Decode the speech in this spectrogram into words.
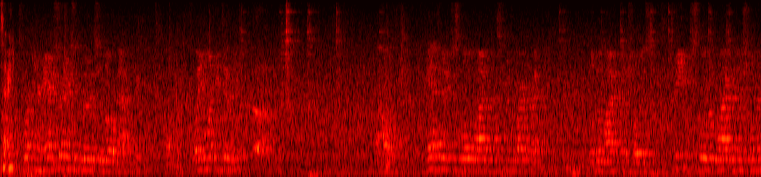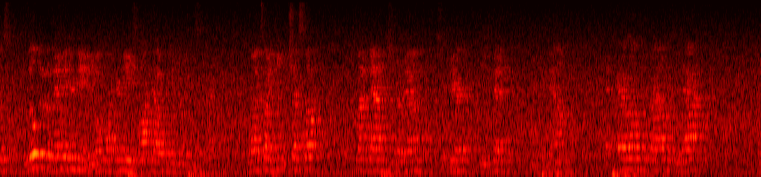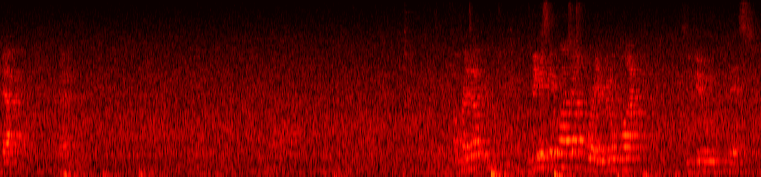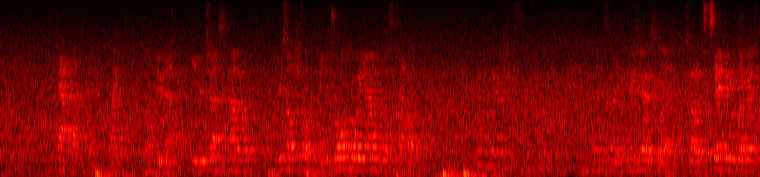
Sorry. It's working your hamstrings, your glutes, your lower back. Um, what do you want me to do? Um, hands maybe just a little wider than the smooth part, right? A little bit wider than the shoulders. Feet just a little bit wider than the shoulders. A little bit of a bend in your knee. You don't want your knees locked out when you're doing this, okay? You want to try and keep your chest up, flat down as you go down. So here, knees bent, knees down. And parallel to the ground with your back and up. The biggest thing to watch out for, you're going to want to do this cat back thing, right? Don't do that. Keep your chest out keep yourself controlled. Keep control on the way down for this tempo. It's the same thing with like bench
